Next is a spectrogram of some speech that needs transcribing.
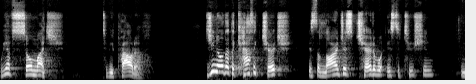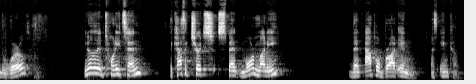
we have so much to be proud of. Did you know that the Catholic Church is the largest charitable institution in the world? You know that in 2010, the Catholic Church spent more money than Apple brought in as income.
